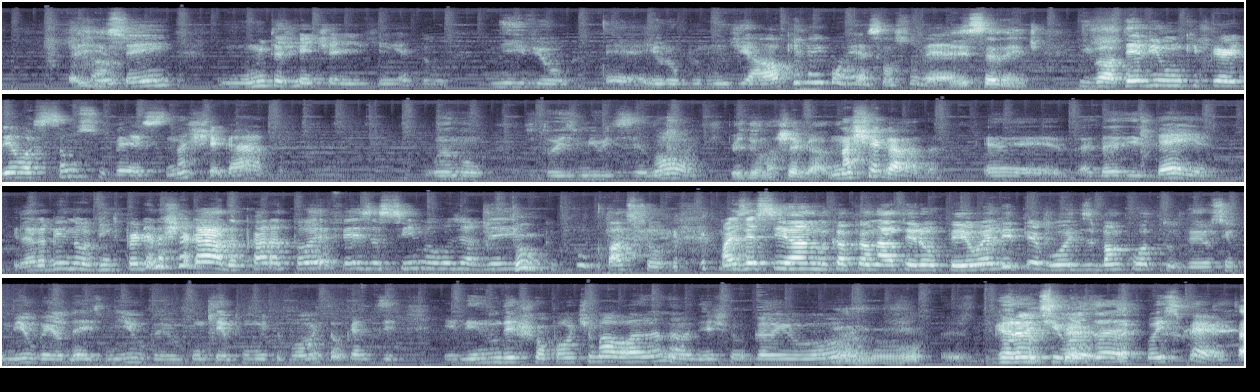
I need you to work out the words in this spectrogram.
É então isso. tem muita gente aí que é do nível é, europeu mundial que vem correr a São Silvestre. Excelente. Igual teve um que perdeu a São Silvestre na chegada, no ano de 2019, Perdeu na chegada. na chegada é, da ideia, ele era bem novinho, perdeu na chegada, o cara todo fez assim, mas já veio, passou. Mas esse ano no campeonato europeu ele pegou e desbancou tudo, ganhou 5 mil, ganhou 10 mil, ganhou com um tempo muito bom, então quer dizer, ele não deixou pra última hora não, deixou, ganhou Ganhou. garantiu, Foi esperto, é, né? foi esperto.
